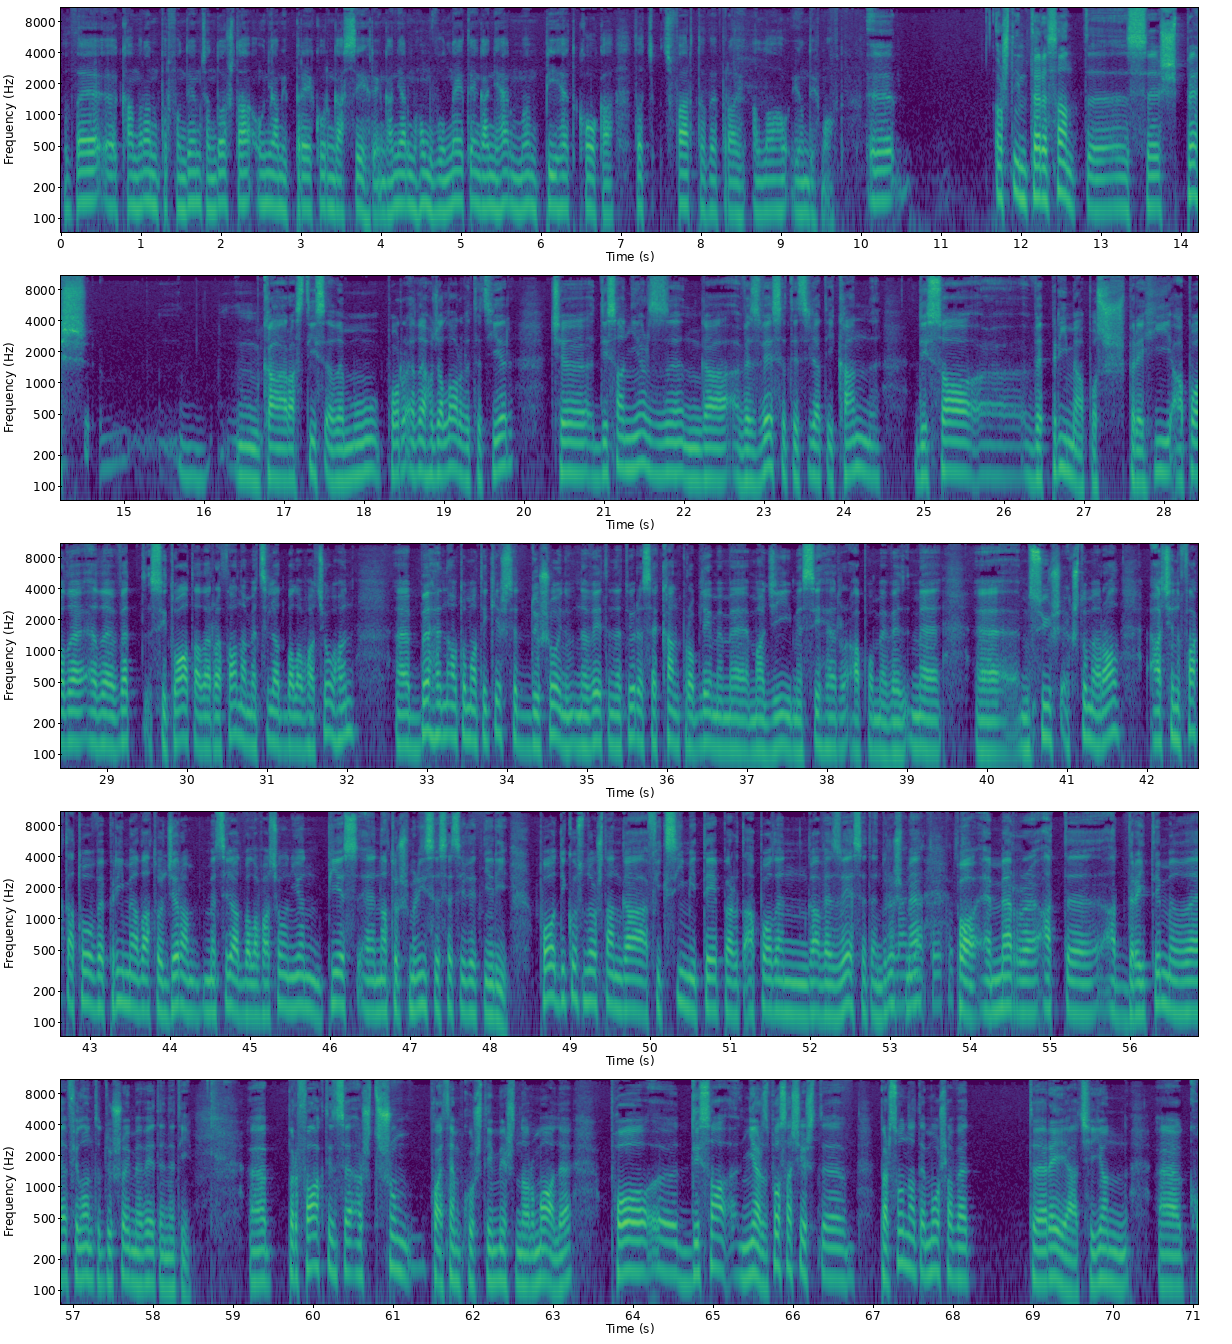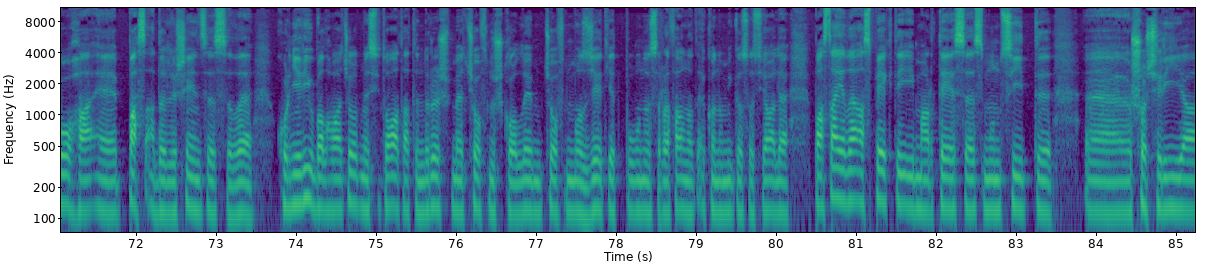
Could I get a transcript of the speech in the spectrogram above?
Dhe kam rënë në përfundim që ndoshta unë jam i prekur nga sihri, nganjëherë më humb vullneti e nganjëherë më mpihet koka, thotë çfarë të veproj, Allahu ju ndihmoftë. Ë është interesant se shpesh ka rastis edhe mu, por edhe hoxhallarëve të tjerë që disa njerëz nga vesveset e cilat i kanë disa veprime apo shprehi apo edhe edhe vet situata dhe rrethana me të cilat ballafaqohen bëhen automatikisht se dyshojnë në veten e tyre se kanë probleme me magji, me sihër apo me me mësysh e kështu me radh, a që në fakt ato veprime dhe ato gjëra me të cilat ballafaqohen janë pjesë e natyrshmërisë së secilit njeri. Po dikush ndoshta nga fiksimi i tepërt apo edhe nga vesveset e ndryshme, po e merr atë atë drejtim dhe fillon të dyshojë me veten e tij. Ë për faktin se është shumë, po e them kushtimisht normale, po disa njerëz, posaçërisht personat e moshave të reja që janë koha e pas adoleshencës dhe kur njeriu ballafaqohet me situata të ndryshme, qoftë në shkollim, qoftë në mosgjetje të punës, rrethanat ekonomike sociale, pastaj edhe aspekti i martesës, mundësitë, shoqëria,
